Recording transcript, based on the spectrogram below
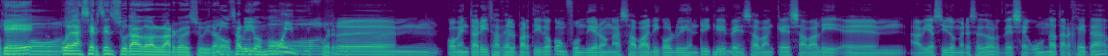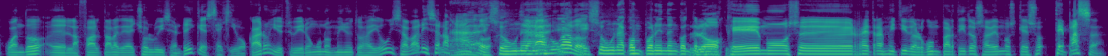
que mismos- pueda ser censurado a lo largo de su vida. Un saludo muy, muy fuerte. eh, comentaristas del partido confundieron a Savali con Luis Enrique y pensaban que Savali eh, había sido merecedor de segunda tarjeta cuando eh, la falta la había hecho Luis Enrique. Se equivocaron y estuvieron unos minutos ahí. Uy, Savali se la ha jugado. eso es se la una, ha jugado. eh, eso es una componente en contra Los que hemos eh, retransmitido algún partido sabemos que eso te pasa.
